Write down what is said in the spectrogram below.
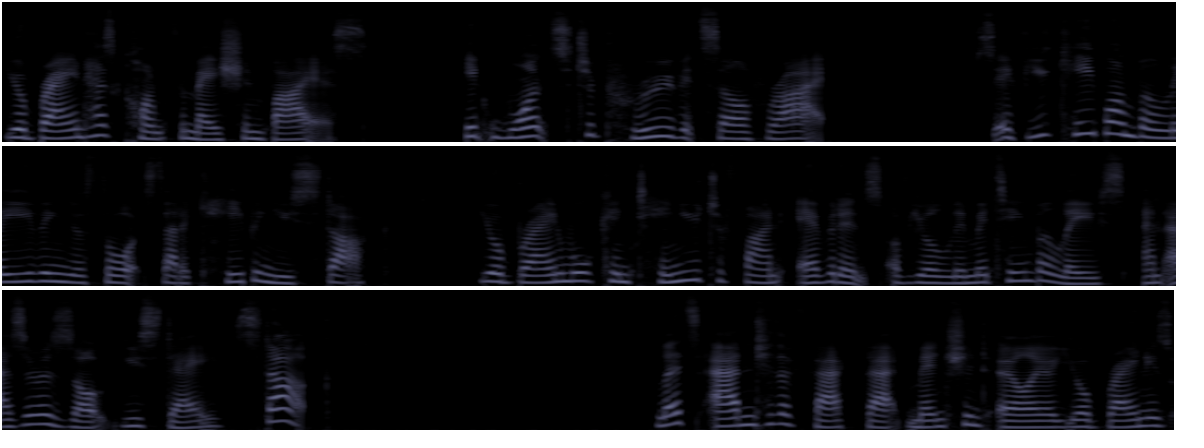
your brain has confirmation bias. It wants to prove itself right. So if you keep on believing your thoughts that are keeping you stuck, your brain will continue to find evidence of your limiting beliefs, and as a result, you stay stuck. Let's add into the fact that mentioned earlier, your brain is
